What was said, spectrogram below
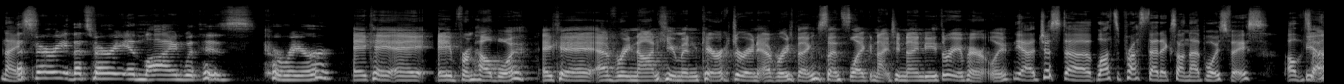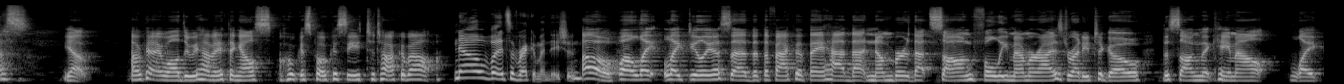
nice. that's very that's very in line with his career. aka Abe from Hellboy, aka every non-human character in everything since like 1993 apparently. yeah, just uh, lots of prosthetics on that boy's face all the time. Yes. Yep. Okay, well, do we have anything else hocus pocusy to talk about? No, but it's a recommendation. Oh, well, like like Delia said that the fact that they had that number, that song fully memorized, ready to go, the song that came out like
